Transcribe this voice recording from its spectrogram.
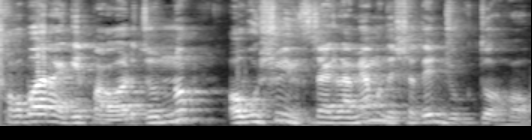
সবার আগে পাওয়ার জন্য অবশ্যই ইনস্টাগ্রামে আমাদের সাথে যুক্ত হও।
